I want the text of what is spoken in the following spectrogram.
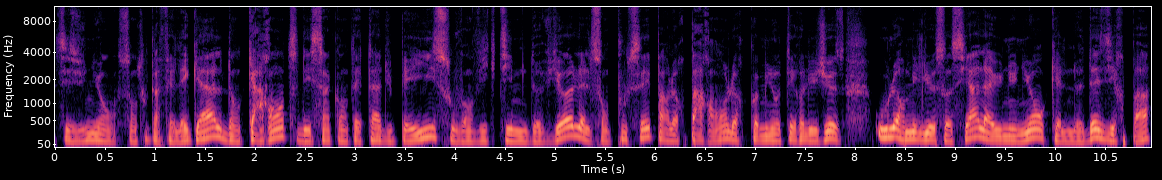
Ces unions sont tout à fait légales dans 40 des 50 États du pays, souvent victimes de viols. Elles sont poussées par leurs parents, leur communauté religieuse ou leur milieu social à une union qu'elles ne désirent pas.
